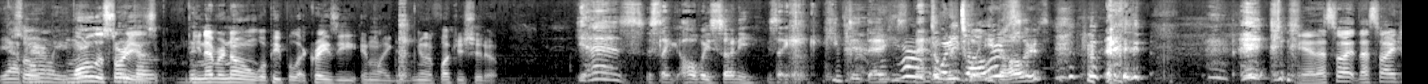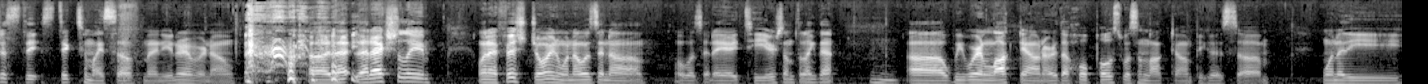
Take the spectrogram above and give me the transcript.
yeah. So, apparently, moral they- of the story they is tell- they- you never know what people are crazy and like gonna fuck your shit up. Yes. It's like always sunny. He's like he did that. He's For mad $20? twenty dollars. Yeah, that's why that's why I just sti stick to myself, man. You never know. uh, that that actually, when I first joined, when I was in uh, what was it, AIT or something like that, Mhm. uh, we were in lockdown, or the whole post was in lockdown because um, one of the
